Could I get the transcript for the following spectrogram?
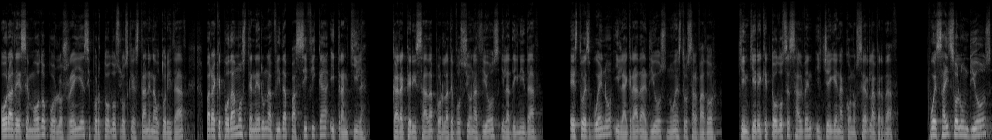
Ora de ese modo por los reyes y por todos los que están en autoridad, para que podamos tener una vida pacífica y tranquila, caracterizada por la devoción a Dios y la dignidad. Esto es bueno y le agrada a Dios nuestro Salvador, quien quiere que todos se salven y lleguen a conocer la verdad. Pues hay solo un Dios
